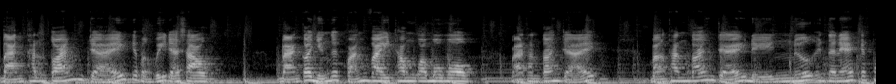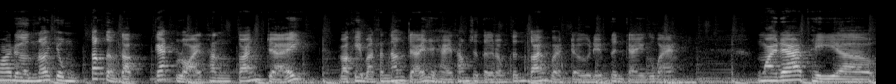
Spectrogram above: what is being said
bạn thanh toán trễ cái phần phí trả sau bạn có những cái khoản vay thông qua momo bạn thanh toán trễ. Bạn thanh toán trễ điện nước internet các hóa đơn nói chung tất tần tật các loại thanh toán trễ. Và khi bạn thanh toán trễ thì hệ thống sẽ tự động tính toán và trừ điểm tin cậy của bạn. Ngoài ra thì uh,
